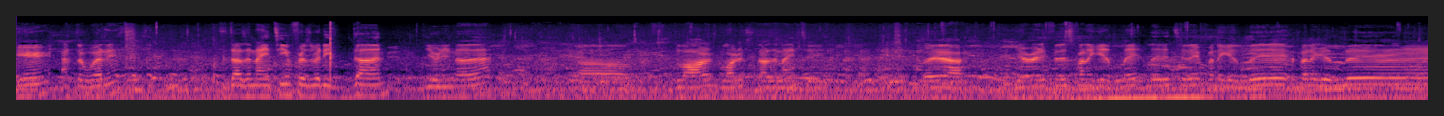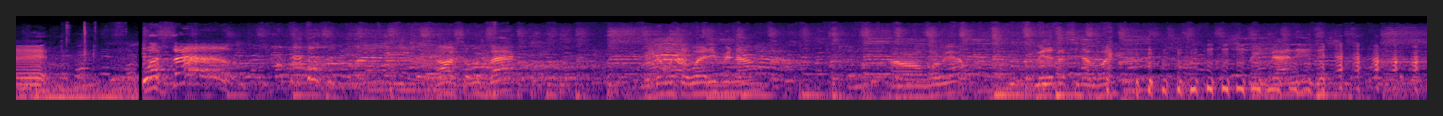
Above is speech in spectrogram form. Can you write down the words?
here at the wedding. 2019 first wedding done. You already know that. Um, vlog, vlog of 2019. But yeah, you ready for this? Gonna get lit, lit today. Gonna get lit, gonna get lit. What's up? Alright, so we're back. We're done with the wedding for now. Um, where we at? Mira esta sinaloense. Spring Valley.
